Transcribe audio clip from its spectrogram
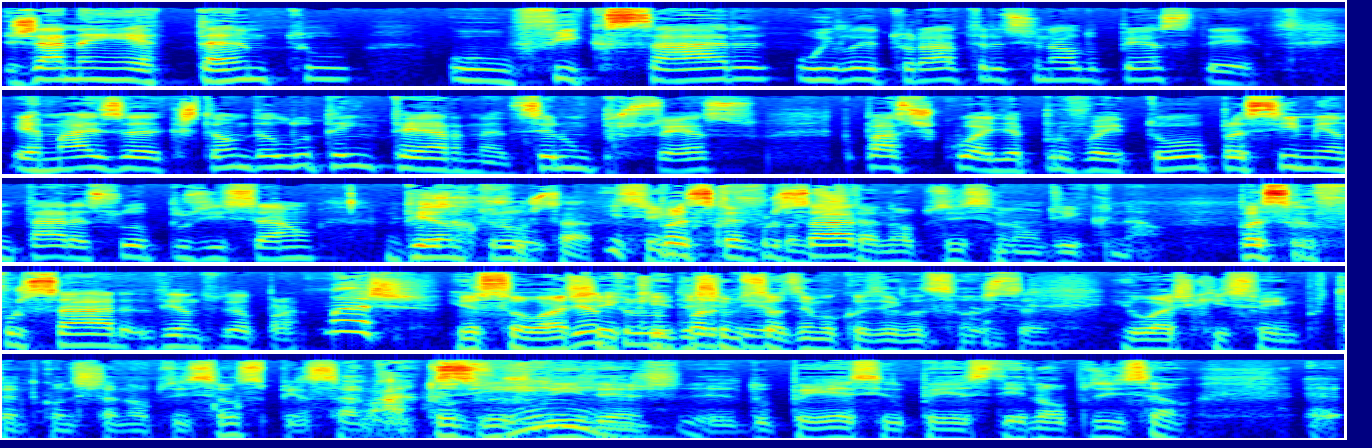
já nem é tanto o fixar o eleitorado tradicional do PSD. É mais a questão da luta interna, de ser um processo que Passos Coelho aproveitou para cimentar a sua posição dentro... Se para se reforçar. Não digo que não para se reforçar dentro dele próprio. Mas. Eu só acho é que. Deixa-me só dizer uma coisa em relação a isso. Eu acho que isso é importante quando está na oposição, se pensarmos claro em todos sim. os líderes eh, do PS e do PSD na oposição. Eh,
